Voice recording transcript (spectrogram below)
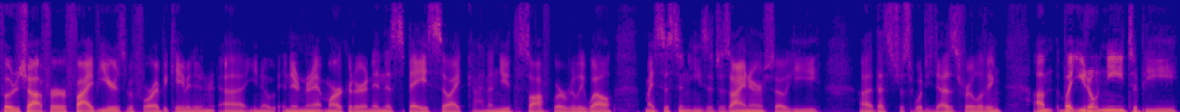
Photoshop for five years before I became an uh, you know an internet marketer and in this space. So I kind of knew the software really well. My assistant, he's a designer, so he uh, that's just what he does for a living. Um, but you don't need to be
